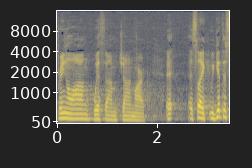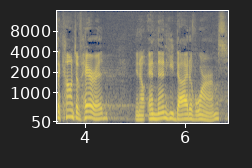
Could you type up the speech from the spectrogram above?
bringing along with them John Mark. It's like we get this account of Herod, you know, and then he died of worms,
